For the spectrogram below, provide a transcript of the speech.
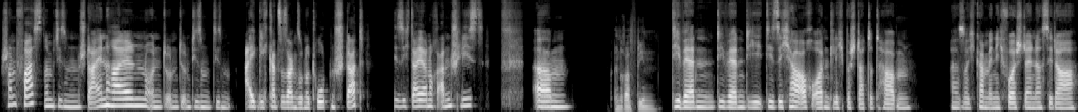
schon fast, ne, mit diesen Steinhallen und, und, und diesem, diesem, eigentlich kannst du sagen, so eine Totenstadt, die sich da ja noch anschließt. Ähm, in Rafdin. die werden, die werden die, die sicher auch ordentlich bestattet haben. Also ich kann mir nicht vorstellen, dass sie da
